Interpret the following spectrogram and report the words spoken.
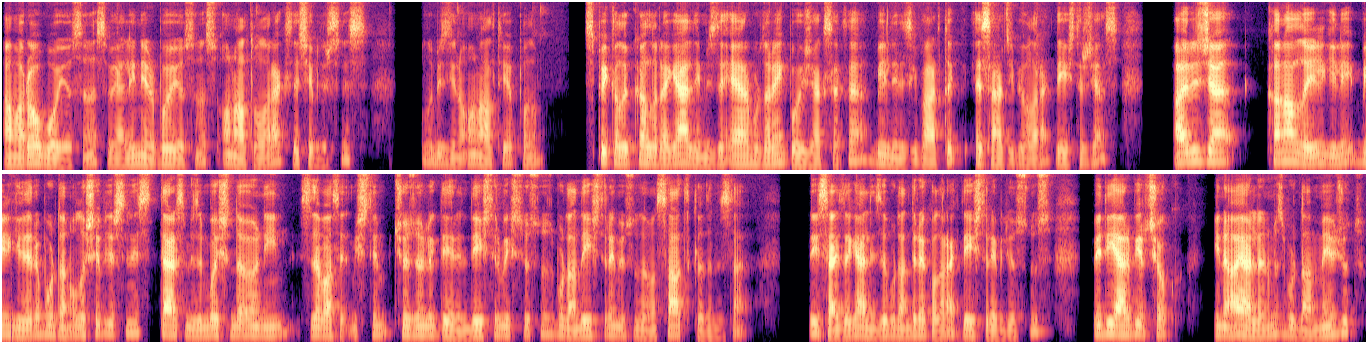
Ama raw boyuyorsanız veya linear boyuyorsanız 16 olarak seçebilirsiniz. Bunu biz yine 16 yapalım. Specular Color'a geldiğimizde eğer burada renk boyayacaksak da bildiğiniz gibi artık sRGB olarak değiştireceğiz. Ayrıca Kanalla ilgili bilgilere buradan ulaşabilirsiniz. Dersimizin başında örneğin size bahsetmiştim. Çözünürlük değerini değiştirmek istiyorsunuz. Buradan değiştiremiyorsunuz ama sağ tıkladığınızda Resize'e geldiğinizde buradan direkt olarak değiştirebiliyorsunuz. Ve diğer birçok yine ayarlarımız buradan mevcut.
